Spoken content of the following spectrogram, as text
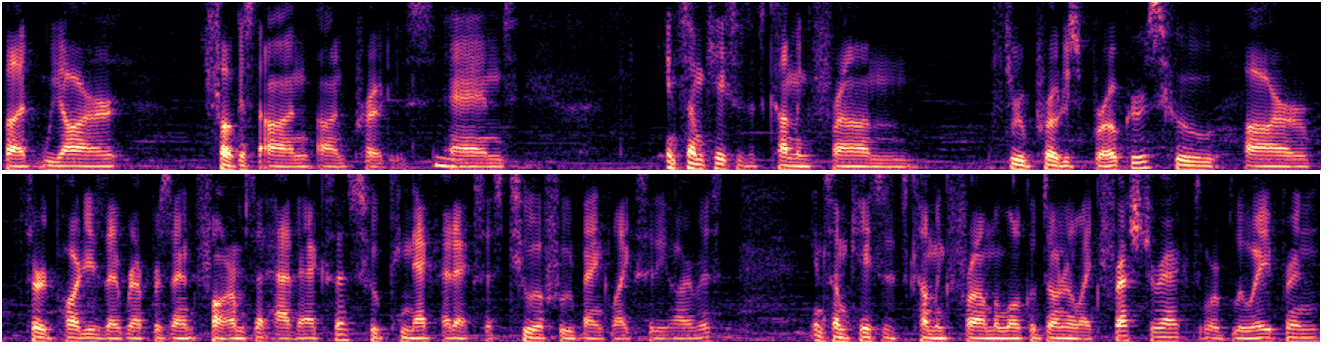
but we are focused on on produce, and in some cases, it's coming from through produce brokers who are third parties that represent farms that have excess, who connect that excess to a food bank like City Harvest. In some cases, it's coming from a local donor like Fresh Direct or Blue Apron.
